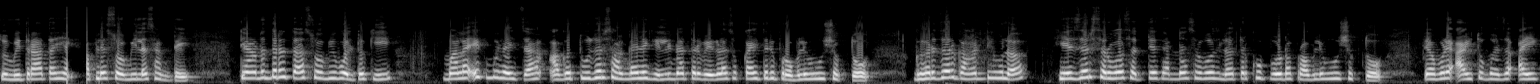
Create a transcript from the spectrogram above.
सुमित्रा आता हे आपल्या सोमीला सांगते. त्यानंतर आता सोमी बोलतो की मला एक म्हणायचा अगं तू जर सांगायला गेली ना तर वेगळाच काहीतरी प्रॉब्लेम होऊ शकतो. घर जर गहाण ठेवलं हे जर सर्व सत्य त्यांना समजलं तर खूप मोठा प्रॉब्लेम होऊ शकतो. त्यामुळे आई तू माझं ऐक.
